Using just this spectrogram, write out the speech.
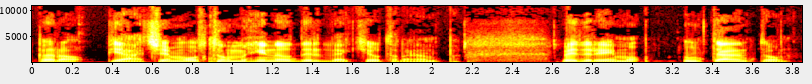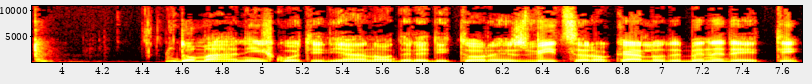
però piace molto meno del vecchio Trump. Vedremo. Intanto domani il quotidiano dell'editore svizzero Carlo De Benedetti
